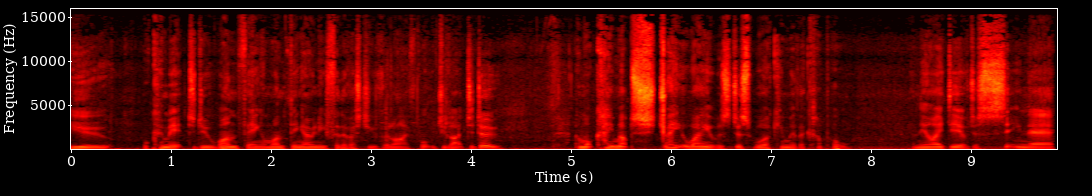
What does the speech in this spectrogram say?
you will commit to do one thing and one thing only for the rest of your life. What would you like to do? And what came up straight away was just working with a couple, and the idea of just sitting there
